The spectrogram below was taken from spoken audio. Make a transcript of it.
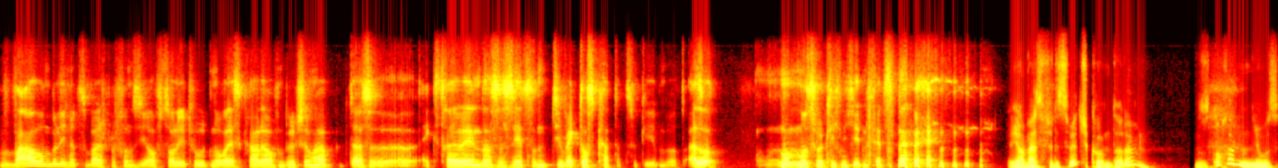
warum will ich mir zum Beispiel von Sea of Solitude, nur weil ich es gerade auf dem Bildschirm habe, das äh, extra erwähnen, dass es jetzt einen Director's Cut dazu geben wird? Also, man muss wirklich nicht jeden Fetzen erwähnen. Ja, weil es für die Switch kommt, oder? Das ist doch ein News.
